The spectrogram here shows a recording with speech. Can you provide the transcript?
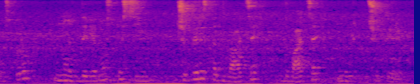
простору 097 420 20 04.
